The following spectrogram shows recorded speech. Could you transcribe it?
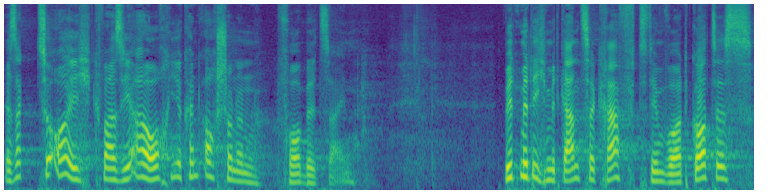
Er sagt zu euch quasi auch, ihr könnt auch schon ein Vorbild sein. Widme dich mit ganzer Kraft dem Wort Gottes,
